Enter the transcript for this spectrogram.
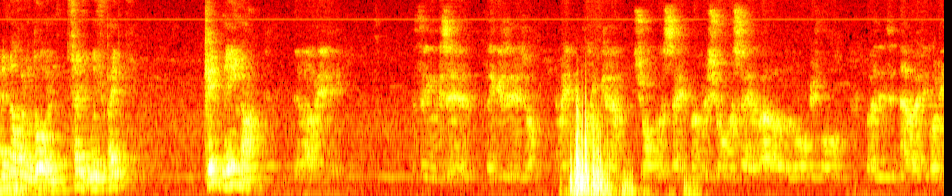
and knock on the door and say, to you, where's your papers? Kid me not. Yeah, I mean, the thing is here, the thing is here, John. I mean, like um, Sean was saying, remember Sean was saying about the law before, where they didn't have anybody,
